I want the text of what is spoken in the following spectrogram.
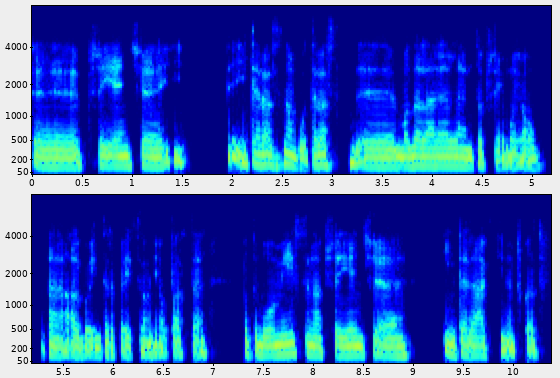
e, przejęcie i, i, teraz znowu, teraz e, modele LLM to przejmują, e, albo interfejsy o nie oparte, bo to było miejsce na przejęcie interakcji, na przykład w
